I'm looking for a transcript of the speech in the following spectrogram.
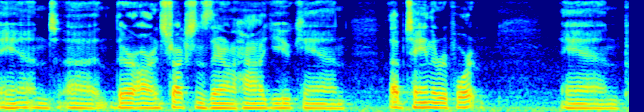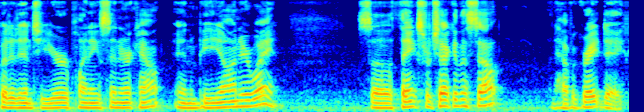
and uh, there are instructions there on how you can obtain the report and put it into your Planning Center account and be on your way. So thanks for checking this out, and have a great day.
